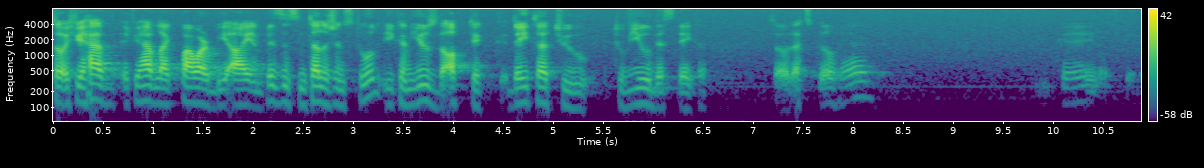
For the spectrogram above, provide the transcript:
So if you have if you have like Power BI and business intelligence tool, you can use the optic data to to view this data. So let's go ahead. Okay, let's get,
